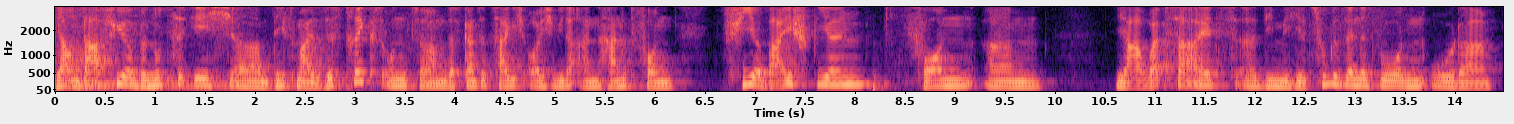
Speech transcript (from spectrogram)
Ja, und dafür benutze ich äh, diesmal Sistrix und ähm, das Ganze zeige ich euch wieder anhand von vier Beispielen von ähm, ja, Websites, äh, die mir hier zugesendet wurden oder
